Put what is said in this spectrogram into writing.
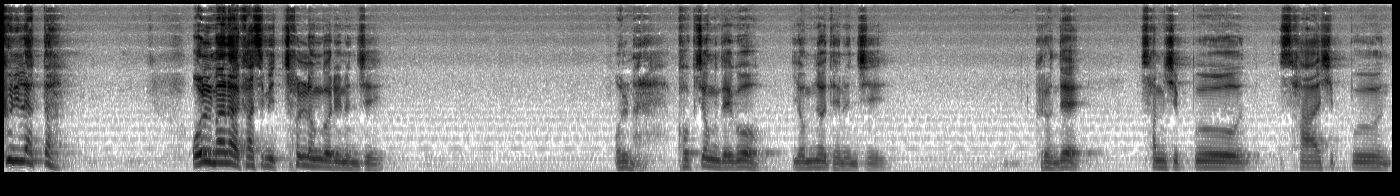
큰일 났다. 얼마나 가슴이 철렁거리는지 얼마나 걱정되고 염려되는지 그런데 30분, 40분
